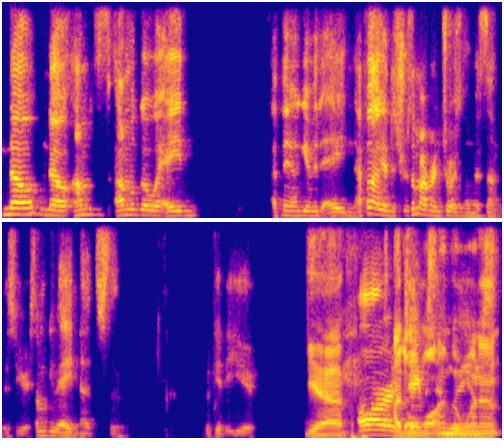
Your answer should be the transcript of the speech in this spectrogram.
No, no, I'm just, I'm gonna go with Aiden. I think I'll give it to Aiden. I feel like Detroit, somebody from Detroit's gonna win something this year, so I'm gonna give Aiden Hudson rookie of the year Yeah. or I don't Jameson want him to win it.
